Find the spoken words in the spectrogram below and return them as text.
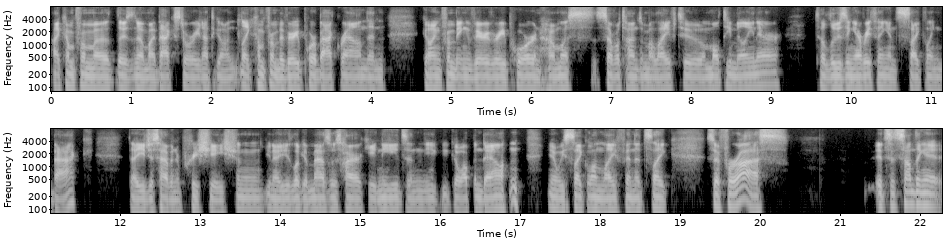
I come from a there's no my backstory, not to go on like come from a very poor background and going from being very, very poor and homeless several times in my life to a multimillionaire to losing everything and cycling back that you just have an appreciation. You know, you look at Maslow's hierarchy of needs and you, you go up and down. you know, we cycle in life and it's like so for us, it's something uh,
